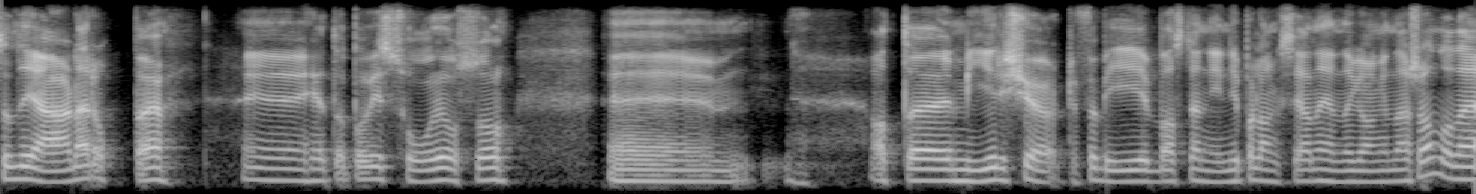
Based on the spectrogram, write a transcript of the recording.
Så de er der oppe, eh, helt oppe. Og vi så jo også eh, at uh, Mir kjørte forbi Bastianini på langsida den ene gangen der sånn, og det,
